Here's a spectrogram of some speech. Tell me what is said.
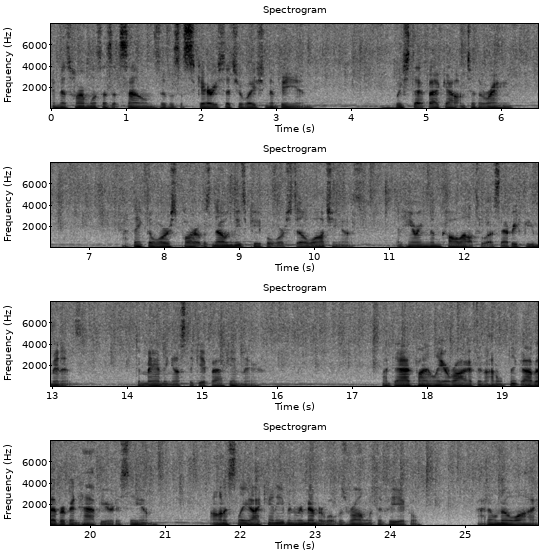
and as harmless as it sounds, it was a scary situation to be in. We stepped back out into the rain. I think the worst part was knowing these people were still watching us and hearing them call out to us every few minutes, demanding us to get back in there. My dad finally arrived, and I don't think I've ever been happier to see him. Honestly, I can't even remember what was wrong with the vehicle. I don't know why,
